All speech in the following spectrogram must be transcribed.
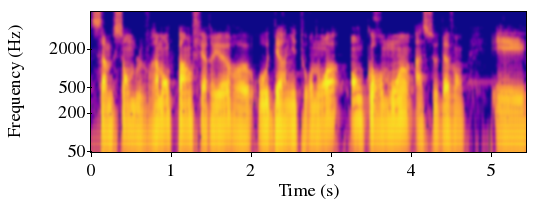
ça me semble vraiment pas inférieur euh, au dernier tournoi, encore moins à ceux d'avant. Et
